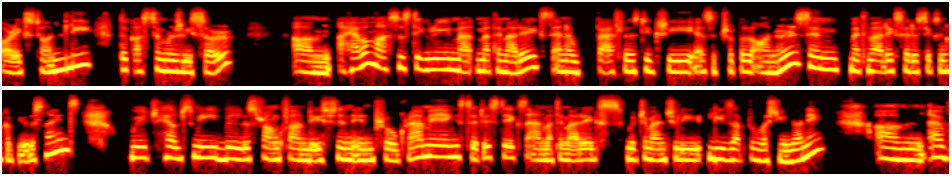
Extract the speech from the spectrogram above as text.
or externally, the customers we serve. Um, I have a master's degree in math- mathematics and a bachelor's degree as a triple honors in mathematics, statistics, and computer science which helps me build a strong foundation in programming, statistics, and mathematics, which eventually leads up to machine learning. Um, I've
